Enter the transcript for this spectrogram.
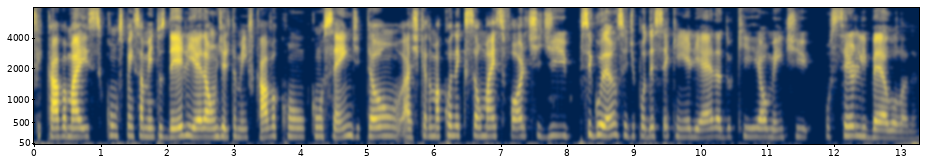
ficava mais com os pensamentos dele, era onde ele também ficava com, com o Sandy. Então, acho que era uma conexão mais forte de segurança e de poder ser quem ele era do que realmente o ser libélula, né?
